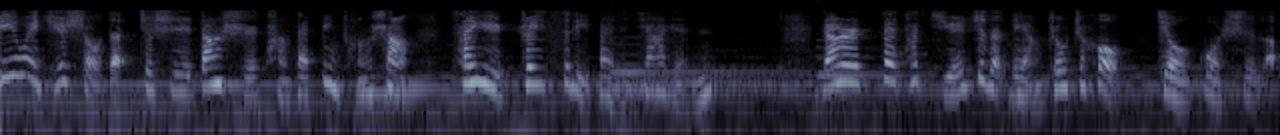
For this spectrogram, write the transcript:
第一位举手的就是当时躺在病床上参与追思礼拜的家人。然而，在他绝志的两周之后就过世了。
